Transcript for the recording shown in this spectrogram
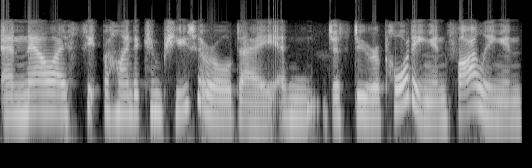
And now I sit behind a computer all day and just do reporting and filing and,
